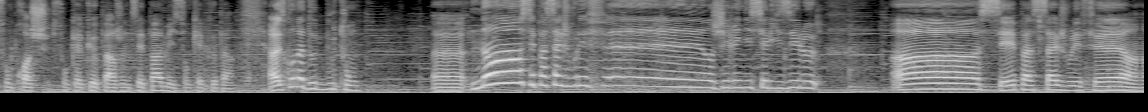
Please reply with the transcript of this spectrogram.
Ils sont proches, ils sont quelque part, je ne sais pas, mais ils sont quelque part. Alors est-ce qu'on a d'autres boutons? Euh... Non, c'est pas ça que je voulais faire J'ai réinitialisé le... Ah, c'est pas ça que je voulais faire.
